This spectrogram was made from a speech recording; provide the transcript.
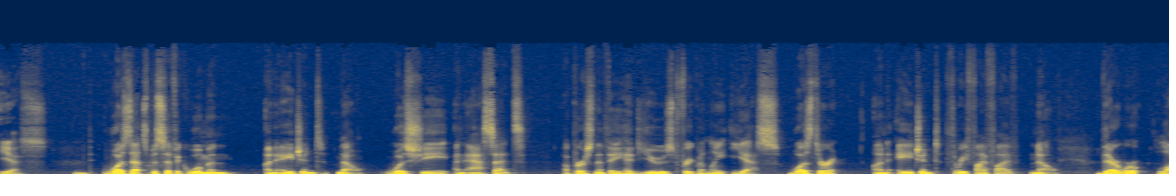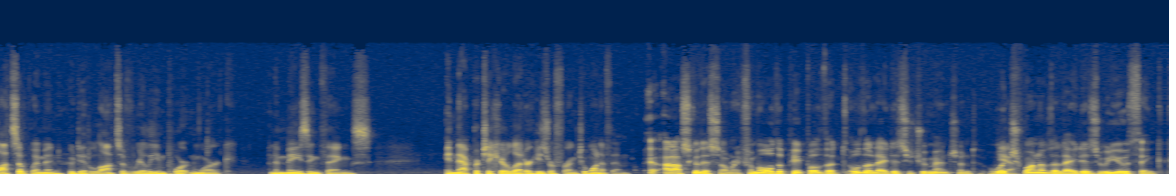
Yes. Was that specific woman an agent? No. Was she an asset? A person that they had used frequently? Yes. Was there an agent 355? No. There were lots of women who did lots of really important work and amazing things. In that particular letter, he's referring to one of them. Uh, I'll ask you this, Omri. From all the people that, all the ladies that you mentioned, which Yeah. one of the ladies do you think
